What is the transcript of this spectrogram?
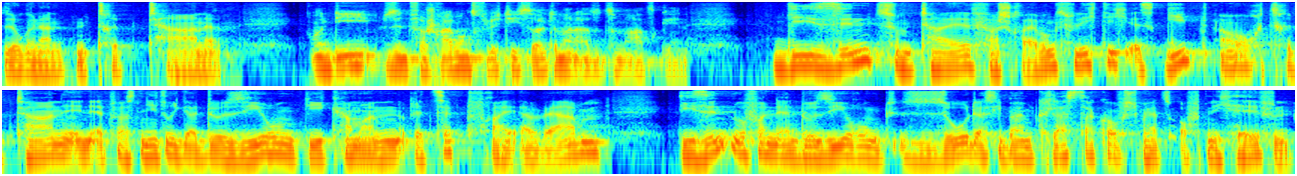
sogenannten Triptane. Und die sind verschreibungspflichtig, sollte man also zum Arzt gehen. Die sind zum Teil verschreibungspflichtig. Es gibt auch Triptane in etwas niedriger Dosierung, die kann man rezeptfrei erwerben. Die sind nur von der Dosierung so, dass sie beim Clusterkopfschmerz oft nicht helfen.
